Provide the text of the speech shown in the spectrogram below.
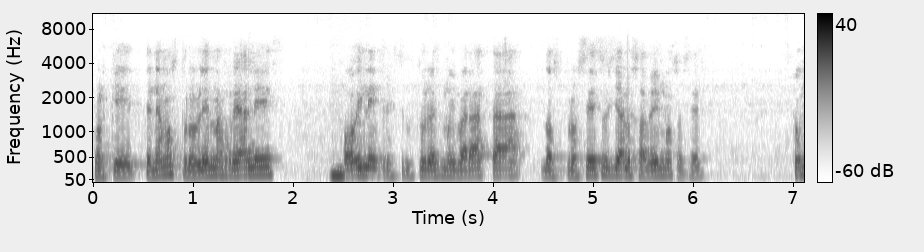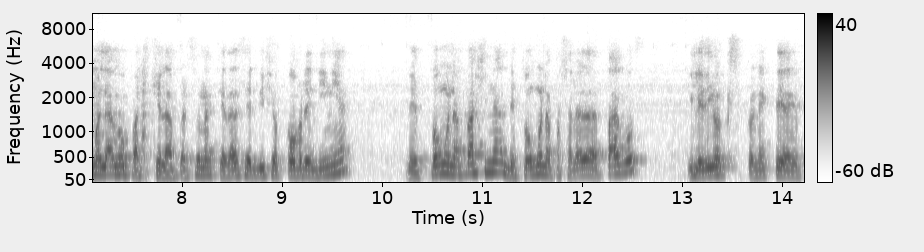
Porque tenemos problemas reales. Hoy la infraestructura es muy barata. Los procesos ya lo sabemos. O sea, ¿cómo le hago para que la persona que da el servicio cobre en línea? le pongo una página, le pongo una pasarela de pagos y le digo que se conecte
